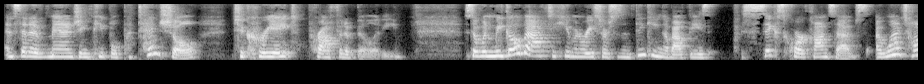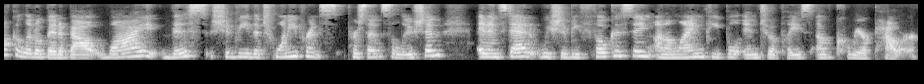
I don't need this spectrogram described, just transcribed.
instead of managing people potential to create profitability. So, when we go back to human resources and thinking about these six core concepts, I want to talk a little bit about why this should be the 20% solution. And instead, we should be focusing on aligning people into a place of career power.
